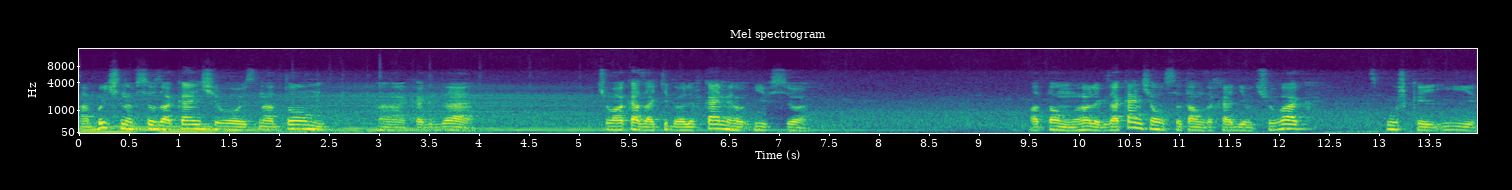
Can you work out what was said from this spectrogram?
Обычно все заканчивалось на том, когда чувака закидывали в камеру и все. Потом ролик заканчивался, там заходил чувак с пушкой и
